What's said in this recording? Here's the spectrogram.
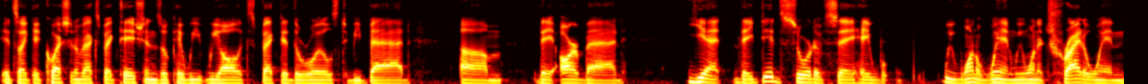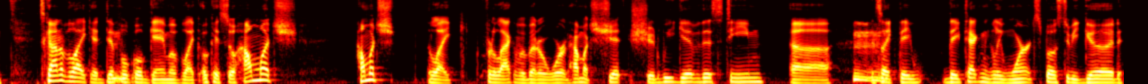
it's like a question of expectations. Okay, we we all expected the Royals to be bad. Um, they are bad, yet they did sort of say, "Hey, we want to win. We want to try to win." It's kind of like a difficult game of like, okay, so how much, how much, like for lack of a better word, how much shit should we give this team? Uh, It's like they they technically weren't supposed to be good.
